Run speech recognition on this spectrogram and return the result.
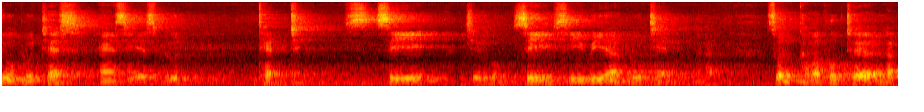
du blutest er sie es blutet c ชื่อผม c c wir bluten นะครับส่วนคำว่าพวกเธอครับ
